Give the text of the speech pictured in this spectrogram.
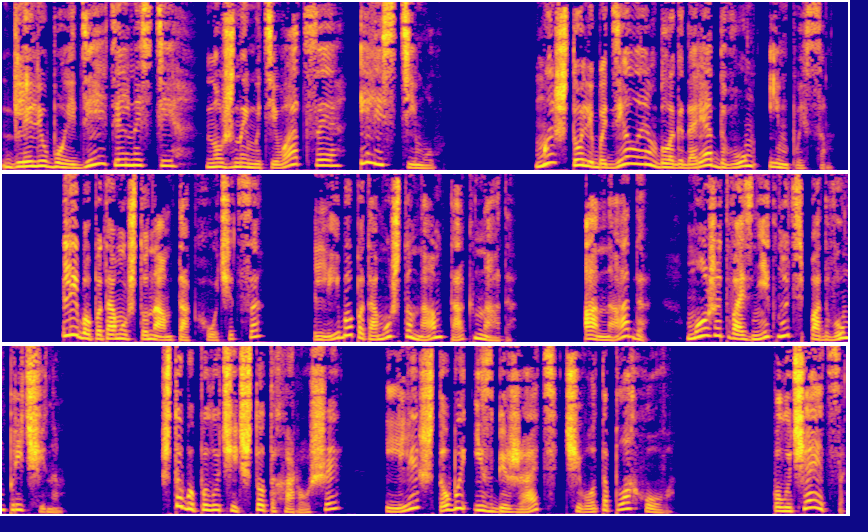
Для любой деятельности нужны мотивация или стимул. Мы что-либо делаем благодаря двум импульсам. Либо потому, что нам так хочется, либо потому, что нам так надо. А надо может возникнуть по двум причинам. Чтобы получить что-то хорошее или чтобы избежать чего-то плохого. Получается,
